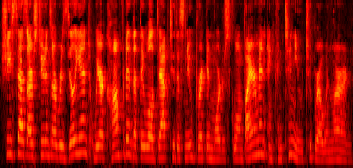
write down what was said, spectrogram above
She says our students are resilient. We are confident that they will adapt to this new brick and mortar school environment and continue to grow and learn.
